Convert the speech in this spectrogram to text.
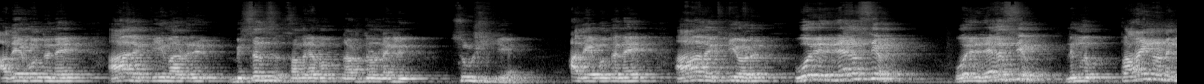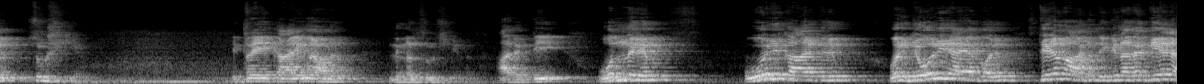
അതേപോലെ തന്നെ ആ വ്യക്തിയുമായിട്ടൊരു ബിസിനസ് സംരംഭം നടത്തുന്നുണ്ടെങ്കിൽ സൂക്ഷിക്കുക. അതേപോലെ തന്നെ ആ വ്യക്തിയോട് ഒരു രഹസ്യം ഒരു രഹസ്യം നിങ്ങൾ പറയുന്നുണ്ടെങ്കിൽ സൂക്ഷിക്കുക. ഇത്രയും കാര്യങ്ങളാണ് നിങ്ങൾ സൂക്ഷിക്കേണ്ടത്. ആ വ്യക്തി ഒന്നിലും ഒരു കാര്യത്തിലും ഒരു ജോലിയായാൽ പോലും സ്ഥിരമായിട്ട് നിൽക്കുന്ന വ്യക്തിയല്ല.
